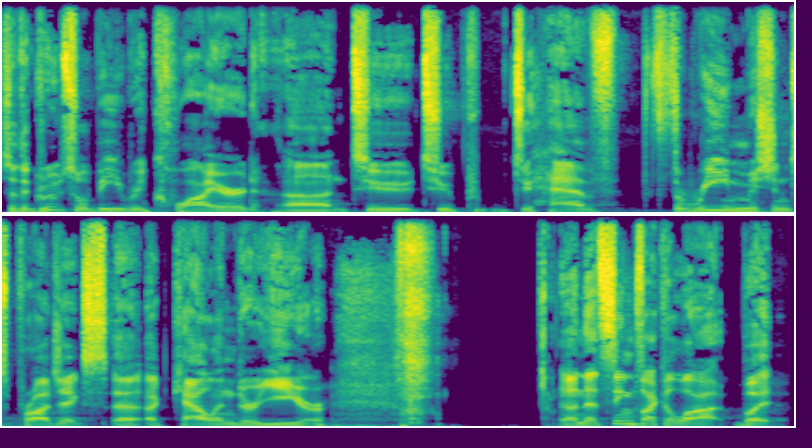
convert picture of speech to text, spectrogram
So the groups will be required uh, to to to have three missions projects a, a calendar year, and that seems like a lot, but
